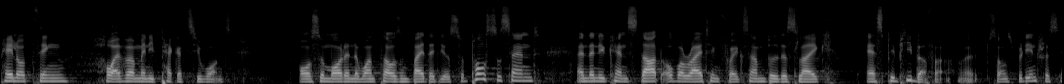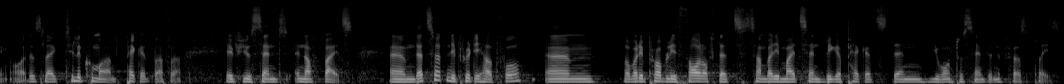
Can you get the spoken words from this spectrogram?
payload thing however many packets you want also more than the 1000 byte that you're supposed to send. And then you can start overwriting, for example, this like SPP buffer. Uh, sounds pretty interesting. Or this like telecommand packet buffer if you send enough bytes. Um, that's certainly pretty helpful. Um, nobody probably thought of that somebody might send bigger packets than you want to send in the first place.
